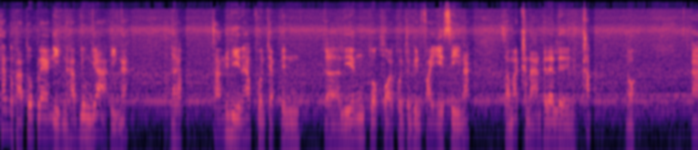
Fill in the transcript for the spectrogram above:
ท่านต้องหาตัวแปลงอีกนะครับ ยุ่งยากอีกนะนะครับทางที่ดีนะครับควรจะเป็นเเลี้ยงตัวคอยควรจะเป็นไฟ AC นะ สามารถขนานไปได้เลยนะครับเนาะอะ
